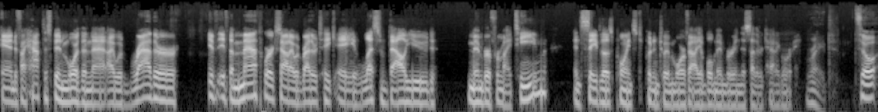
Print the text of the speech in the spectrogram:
And if I have to spend more than that, I would rather, if if the math works out, I would rather take a less valued member for my team and save those points to put into a more valuable member in this other category. Right. So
